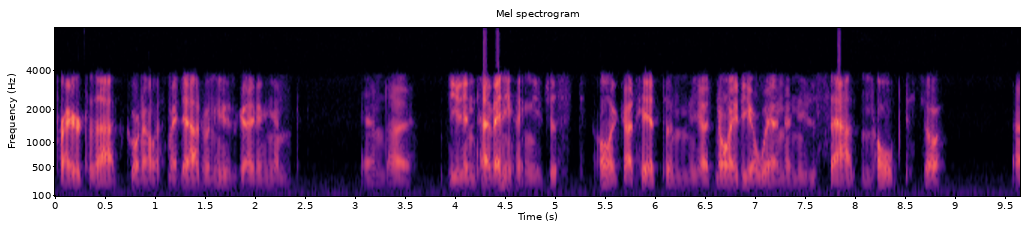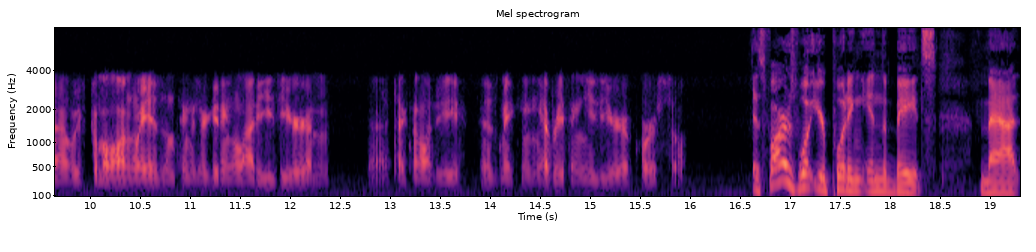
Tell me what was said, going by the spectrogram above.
prior to that, going out with my dad when he was guiding, and and uh, you didn't have anything. You just oh, it got hit, and you had no idea when, and you just sat and hoped. So uh, we've come a long ways, and things are getting a lot easier, and uh, technology is making everything easier, of course. So as far as what you're putting in the baits, Matt,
